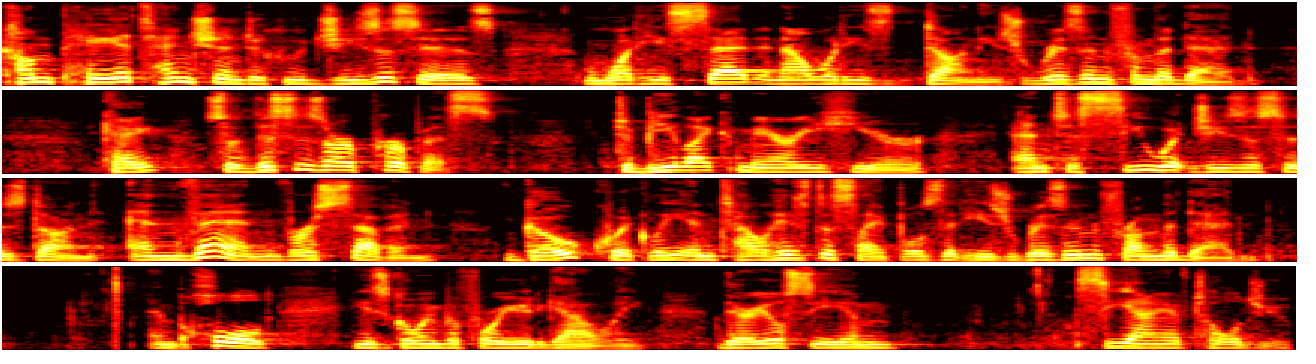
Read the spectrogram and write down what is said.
Come pay attention to who Jesus is and what he's said and now what he's done. He's risen from the dead. Okay? So this is our purpose to be like Mary here and to see what Jesus has done. And then, verse 7 go quickly and tell his disciples that he's risen from the dead. And behold, he's going before you to Galilee. There you'll see him See, I have told you.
